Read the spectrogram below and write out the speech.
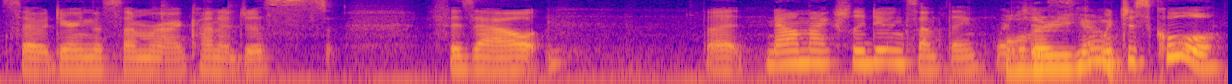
So during the summer, I kind of just fizz out. But now I'm actually doing something. Which Well, there is, you go. Which is cool.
